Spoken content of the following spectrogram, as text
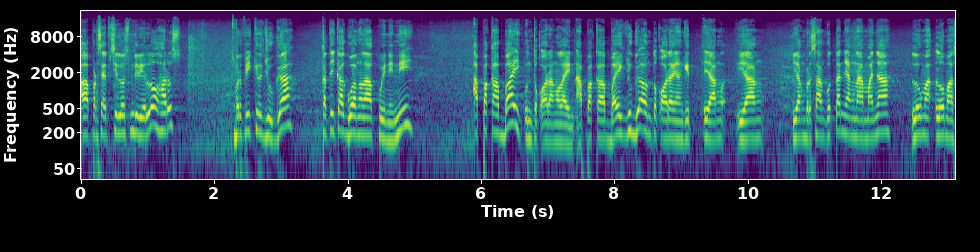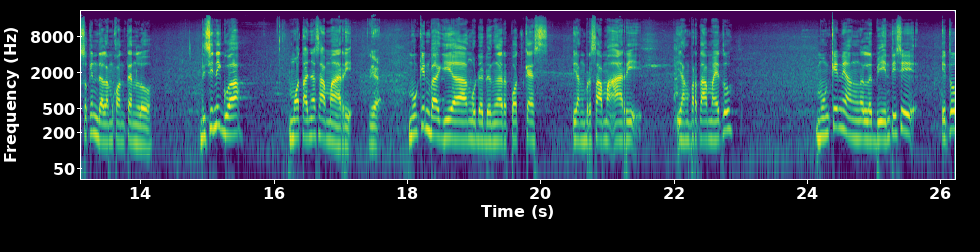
eh, persepsi lo sendiri. Lo harus berpikir juga ketika gua ngelakuin ini apakah baik untuk orang lain? Apakah baik juga untuk orang yang yang yang yang bersangkutan yang namanya lo ma- lo masukin dalam konten lo. Di sini gua mau tanya sama Ari. Ya. Mungkin bagi yang udah dengar podcast yang bersama Ari yang pertama itu mungkin yang lebih inti sih itu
